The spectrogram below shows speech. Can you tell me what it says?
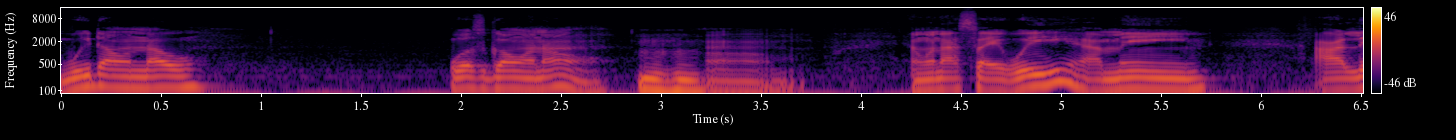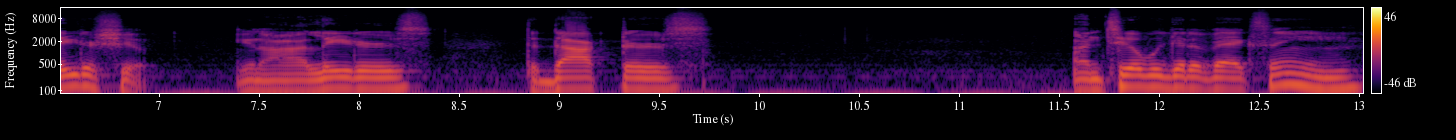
we don't know what's going on. Mm-hmm. Um, and when I say we, I mean our leadership. You know, our leaders, the doctors. Until we get a vaccine,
